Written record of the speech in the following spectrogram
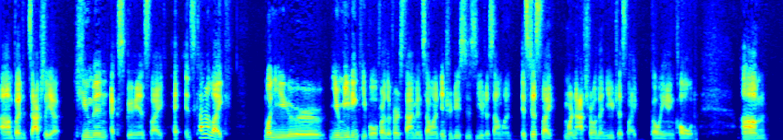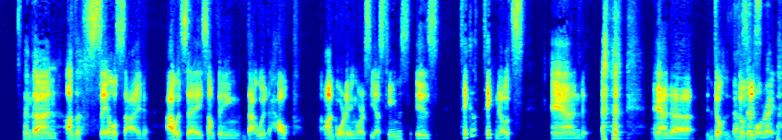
Um, but it's actually a human experience. Like it's kind of like when you're you're meeting people for the first time and someone introduces you to someone it's just like more natural than you just like going in cold um, and then on the sales side i would say something that would help onboarding or cs teams is take take notes and and uh, don't That's don't simple, just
